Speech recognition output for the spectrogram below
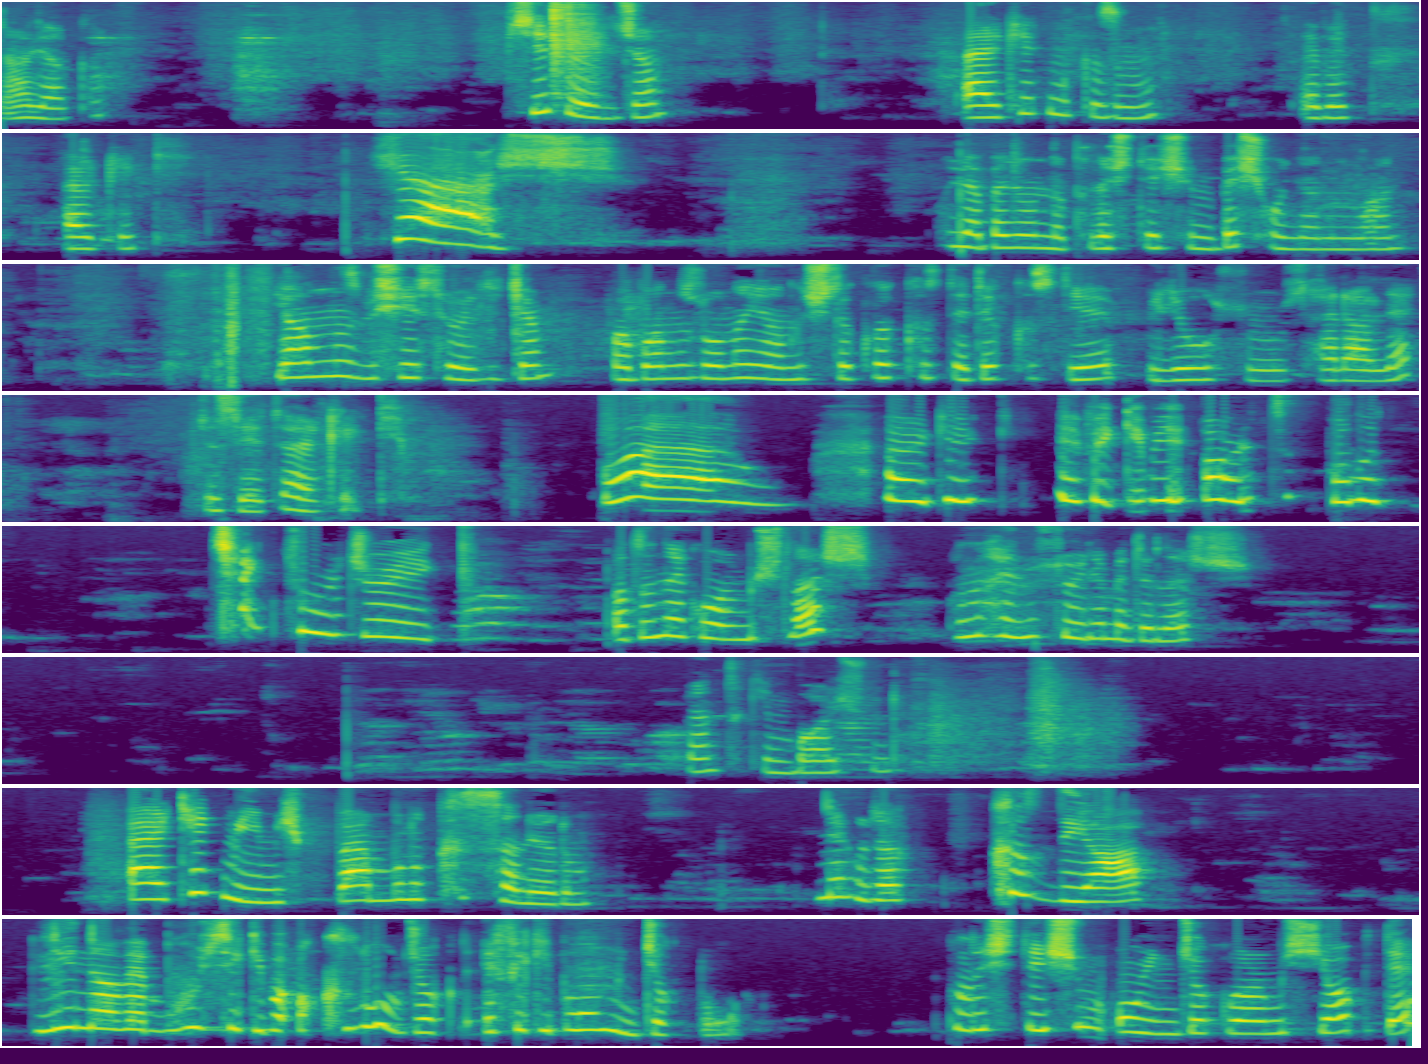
Ne alaka? Bir şey söyleyeceğim. Erkek mi kız mı? Evet. Erkek. Yes. Öyle ben onunla PlayStation 5 oynadım lan. Yalnız bir şey söyleyeceğim. Babanız ona yanlışlıkla kız dedi. Kız diye biliyorsunuz herhalde. Cinsiyeti erkek. Wow. Erkek. Efe gibi artık bana çektirecek. Adı ne koymuşlar? Bana henüz söylemediler. Ben takayım bari şunu. Erkek miymiş? Ben bunu kız sanıyordum. Ne güzel kızdı ya. Lina ve Buse gibi akıllı olacaktı. Efe gibi olmayacaktı o. PlayStation oyuncaklarmış ya bir de.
